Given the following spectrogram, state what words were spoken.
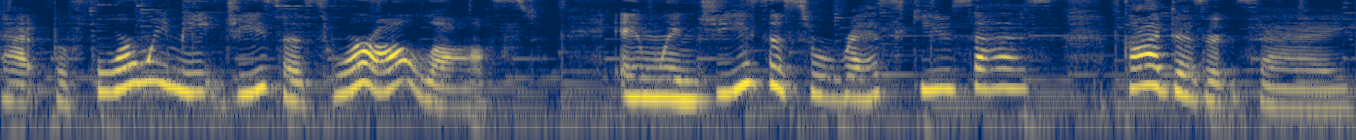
that before we meet Jesus, we're all lost? And when Jesus rescues us, God doesn't say,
